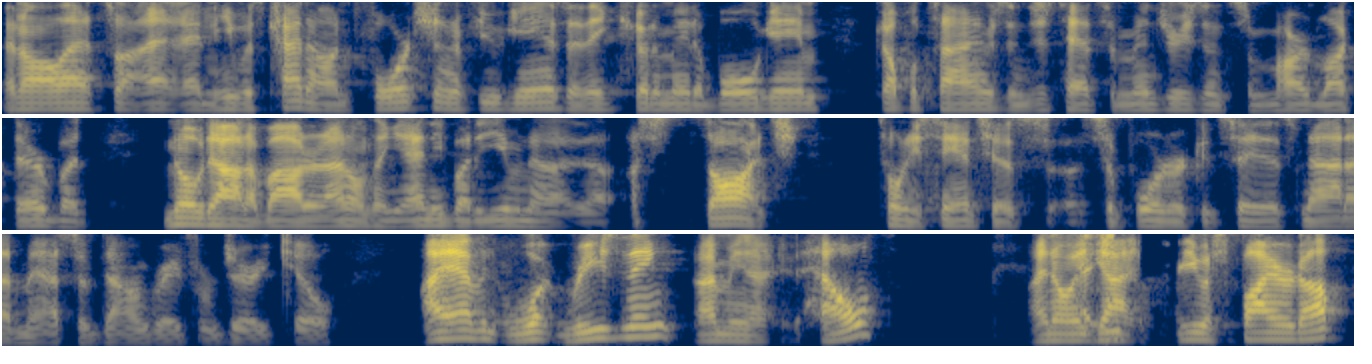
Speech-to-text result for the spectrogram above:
and all that. So and he was kind of unfortunate a few games. I think he could have made a bowl game a couple times and just had some injuries and some hard luck there. But no doubt about it, I don't think anybody, even a, a staunch Tony Sanchez supporter could say that's not a massive downgrade from Jerry Kill. I haven't what reasoning? I mean, health. I know he got he was fired up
